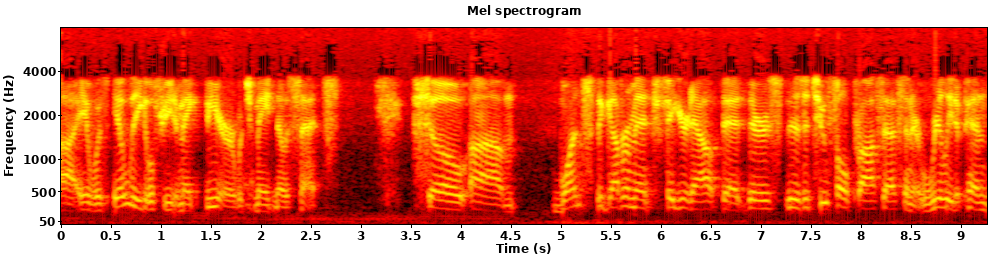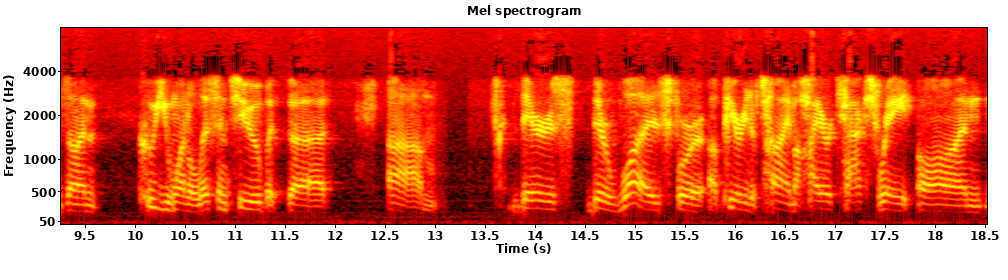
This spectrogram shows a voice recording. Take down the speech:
Uh, it was illegal for you to make beer, which made no sense. So um, once the government figured out that there's there's a twofold process, and it really depends on who you want to listen to, but uh, um, there's there was for a period of time a higher tax rate on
